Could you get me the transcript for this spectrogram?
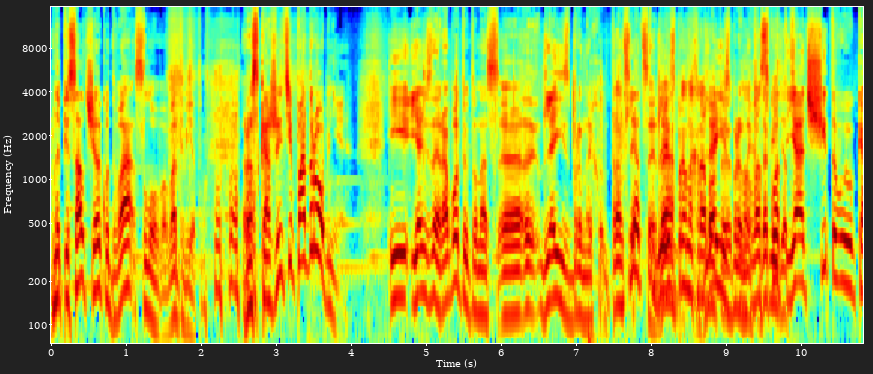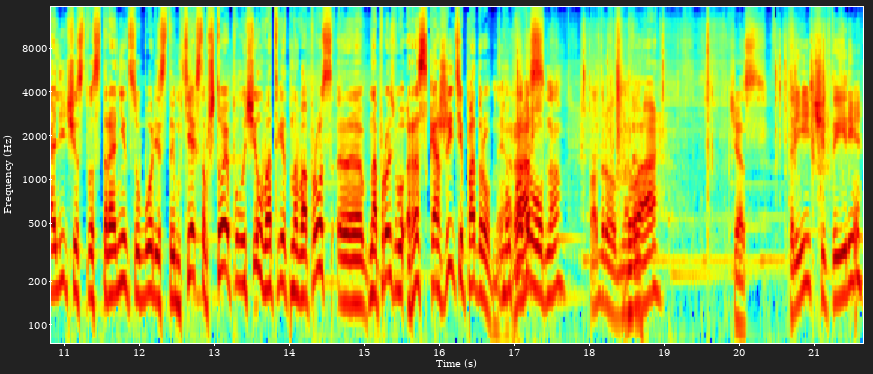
Написал человеку два слова в ответ. Расскажите подробнее. И, я не знаю, работает у нас э, для избранных трансляция. Для да? избранных Для работает, избранных. ну, вас так вот, видят. я отсчитываю количество страниц убористым текстом. Что я получил в ответ на вопрос, э, на просьбу «расскажите подробнее». Ну, Раз, подробно. Подробно. да. Два. Сейчас. Три, четыре,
